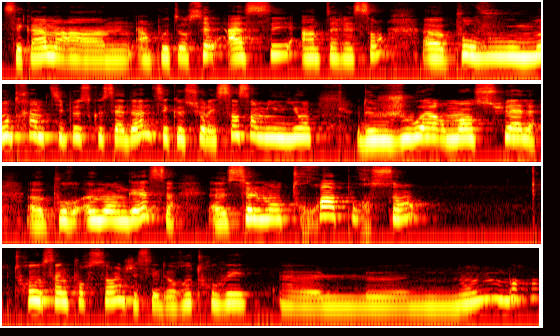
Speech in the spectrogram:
c'est quand même un, un, potentiel assez intéressant. Euh, pour vous montrer un petit peu ce que ça donne, c'est que sur les 500 millions de joueurs mensuels euh, pour Among Us, euh, seulement 3% 3 ou 5%, j'essaie de retrouver euh, le nombre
